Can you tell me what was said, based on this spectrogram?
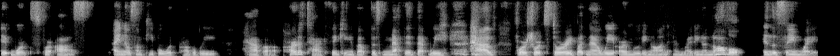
It works for us. I know some people would probably have a heart attack thinking about this method that we have for a short story but now we are moving on and writing a novel in the same way.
